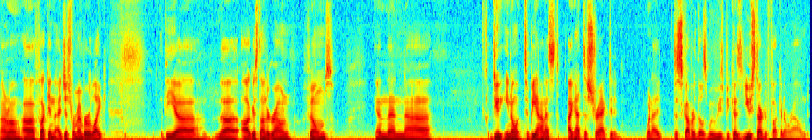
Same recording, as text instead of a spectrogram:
I don't know. Uh, fucking. I just remember like the uh, the August Underground films, and then uh, do you, know? To be honest, I got distracted when I discovered those movies because you started fucking around,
